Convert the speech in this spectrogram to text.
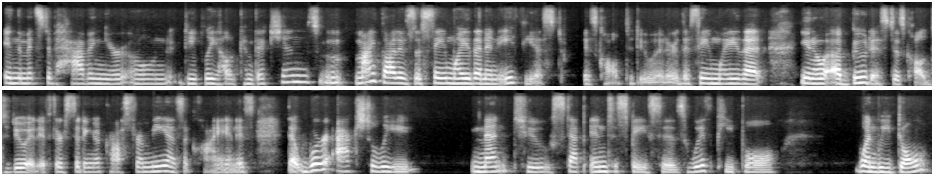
in the midst of having your own deeply held convictions? My thought is the same way that an atheist is called to do it, or the same way that you know a Buddhist is called to do it if they're sitting across from me as a client, is that we're actually meant to step into spaces with people when we don't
